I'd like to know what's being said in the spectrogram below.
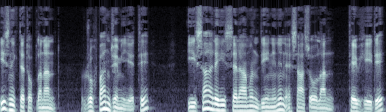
İznik'te toplanan ruhban cemiyeti İsa aleyhisselam'ın dininin esası olan tevhidi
